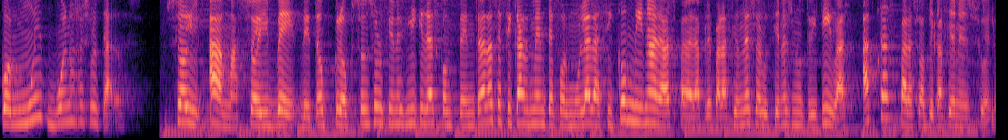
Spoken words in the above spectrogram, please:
con muy buenos resultados. Soil A más Soil B de Top Crop son soluciones líquidas concentradas eficazmente formuladas y combinadas para la preparación de soluciones nutritivas aptas para su aplicación en suelo.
